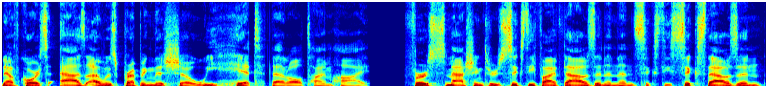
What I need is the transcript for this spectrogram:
Now, of course, as I was prepping this show, we hit that all time high, first smashing through 65,000 and then 66,000.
